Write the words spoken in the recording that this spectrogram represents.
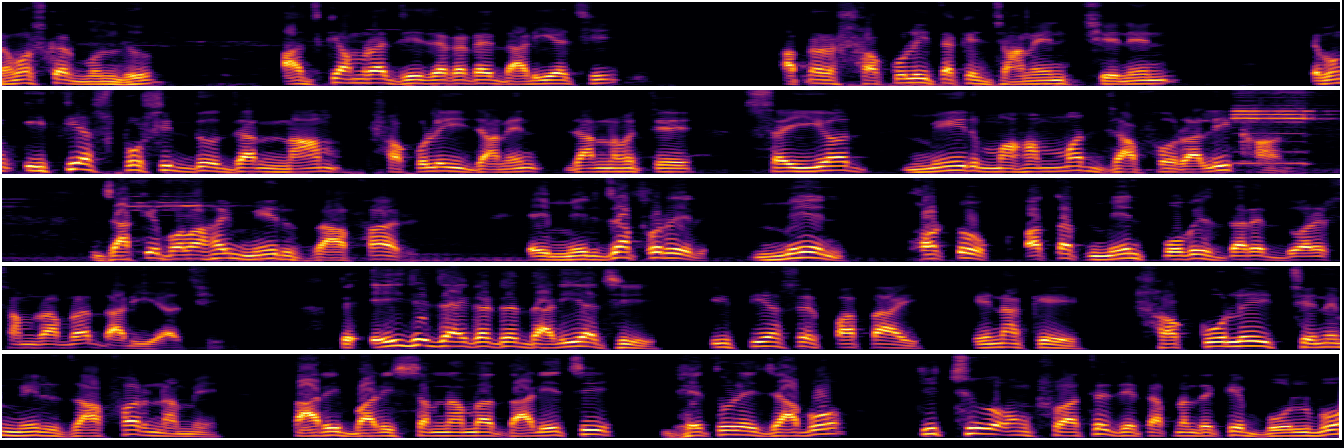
নমস্কার বন্ধু। আজকে আমরা যে জায়গাটায় দাঁড়িয়ে আছি, আপনারা সকলেই তাকে জানেন, চেনেন এবং ইতিহাস প্রসিদ্ধ যার নাম সকলেই জানেন, যার নাম হচ্ছে সৈয়দ মীর মোহাম্মদ জাফর আলী খান। যাকে বলা হয় মীর জাফর। এই মীর জাফরের মেন ফটক অর্থাৎ মেন প্রবেশদ্বারের দুয়ারের সামনে আমরা দাঁড়িয়ে আছি। তো এই যে জায়গাটায় দাঁড়িয়ে আছি, ইতিহাসের পাতায় এনাকে সকলেই চেনে মীর জাফর নামে। তারই বাড়ির সামনে আমরা দাঁড়িয়েছি, ভেতরে যাব। কিছু অংশ আছে যেটা আপনাদেরকে বলব,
